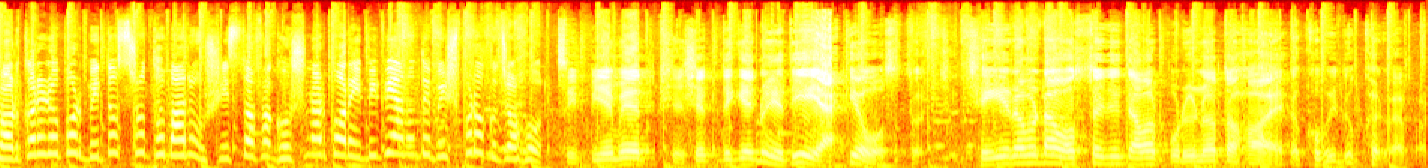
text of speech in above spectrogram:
সরকারের ওপর বীতশ্রদ্ধ মানুষ ইস্তফা ঘোষণার পর এবিপি আনন্দে বিস্ফোরক জহর। সিপিএম এর শেষের দিকে এতে একই অবস্থা হচ্ছে। সেই এরকম একটা অবস্থায় যদি আবার পরিণত হয় তো খুবই দুঃখের ব্যাপার।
